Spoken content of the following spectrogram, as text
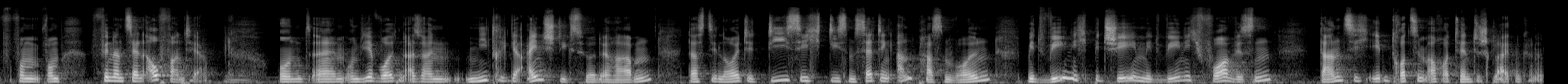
vom, vom finanziellen Aufwand her. Mhm. Und, ähm, und wir wollten also eine niedrige Einstiegshürde haben, dass die Leute, die sich diesem Setting anpassen wollen, mit wenig Budget, mit wenig Vorwissen, dann sich eben trotzdem auch authentisch gleiten können.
